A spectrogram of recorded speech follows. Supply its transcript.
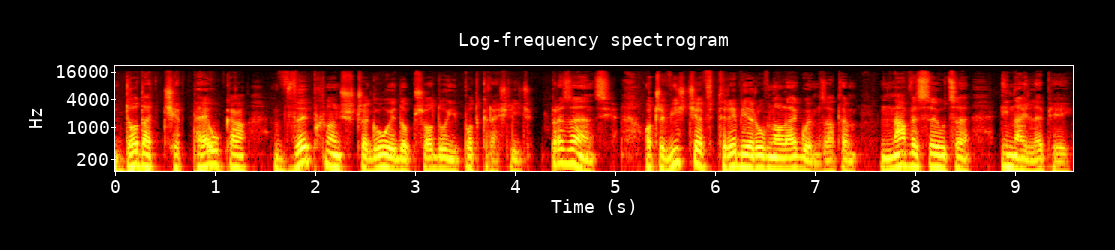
dodać ciepełka, wypchnąć szczegóły do przodu i podkreślić prezencję. Oczywiście w trybie równoległym, zatem na wysyłce i najlepiej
